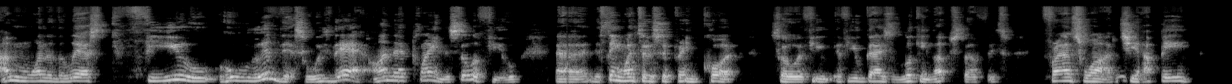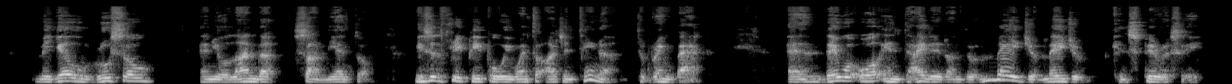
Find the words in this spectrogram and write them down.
I'm one of the last few who lived this, who was there on that plane. There's still a few. Uh, the thing went to the Supreme Court, so if you if you guys are looking up stuff, it's Francois Chiappe, Miguel Russo, and Yolanda Sarmiento. These are the three people we went to Argentina to bring back and they were all indicted under a major, major conspiracy.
